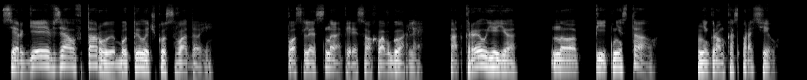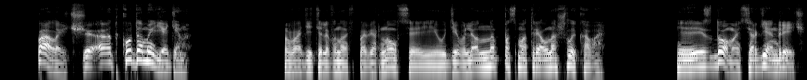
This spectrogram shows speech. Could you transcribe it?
Сергей взял вторую бутылочку с водой. После сна пересохло в горле. Открыл ее но пить не стал. Негромко спросил. «Палыч, откуда мы едем?» Водитель вновь повернулся и удивленно посмотрел на Шлыкова. «Из дома, Сергей Андреевич.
